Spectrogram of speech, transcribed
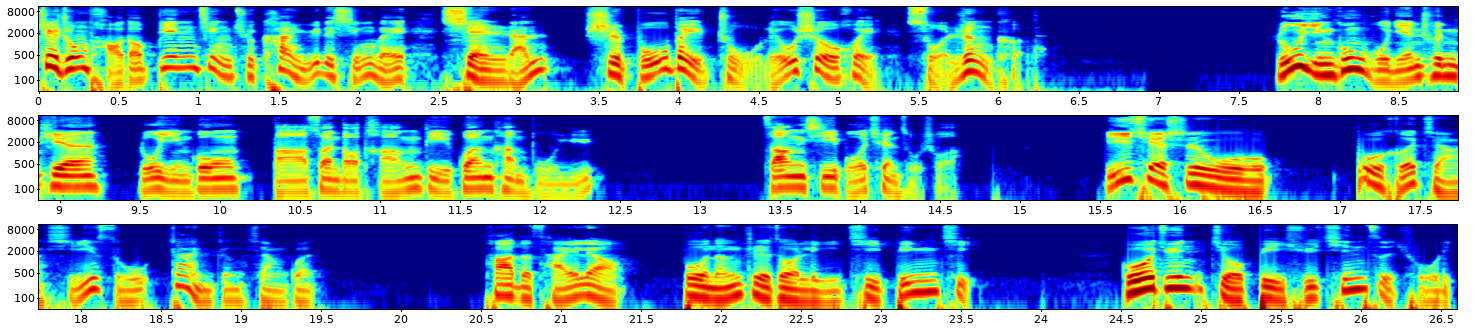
这种跑到边境去看鱼的行为，显然是不被主流社会所认可的。鲁隐公五年春天，鲁隐公打算到堂地观看捕鱼。臧西伯劝阻说：“一切事物不和讲习俗、战争相关，他的材料不能制作礼器、兵器，国君就必须亲自处理。”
